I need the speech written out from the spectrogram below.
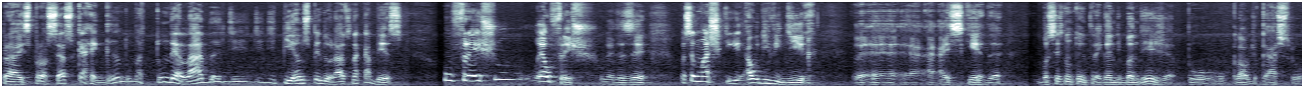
para esse processo carregando uma tonelada de, de, de, pianos pendurados na cabeça. O Freixo é o Freixo, quer dizer, você não acha que ao dividir é, é a, a, esquerda, vocês não estão entregando de bandeja para o Cláudio Castro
